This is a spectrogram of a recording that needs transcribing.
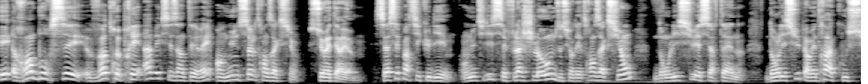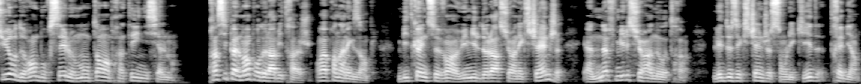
et rembourser votre prêt avec ses intérêts en une seule transaction sur Ethereum. C'est assez particulier. On utilise ces flash loans sur des transactions dont l'issue est certaine, dont l'issue permettra à coup sûr de rembourser le montant emprunté initialement. Principalement pour de l'arbitrage. On va prendre un exemple. Bitcoin se vend à 8000 dollars sur un exchange et à 9000 sur un autre. Les deux exchanges sont liquides, très bien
